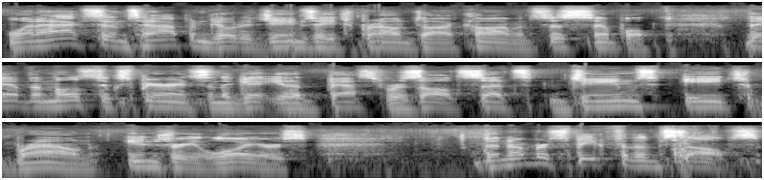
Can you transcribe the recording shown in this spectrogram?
When accidents happen, go to jameshbrown.com. It's this simple. They have the most experience and they get you the best results. That's James H. Brown Injury Lawyers. The numbers speak for themselves.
